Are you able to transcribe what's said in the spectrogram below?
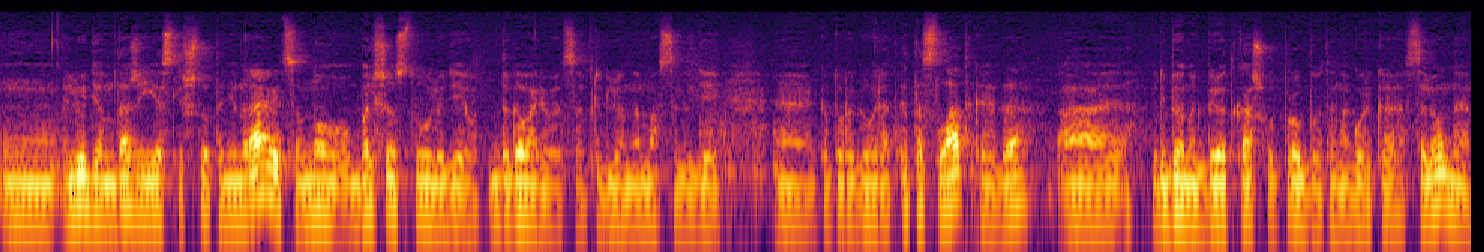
людям, даже если что-то не нравится, но большинству людей, вот договаривается определенная масса людей, э, которые говорят, это сладкое, да, а ребенок берет кашу, пробует, она горькая, соленая,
